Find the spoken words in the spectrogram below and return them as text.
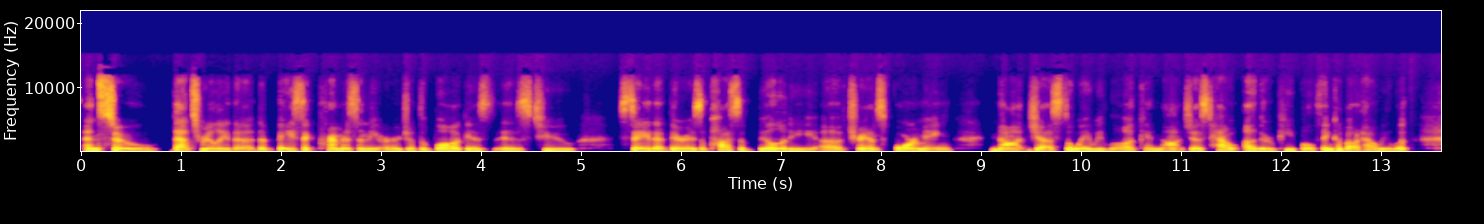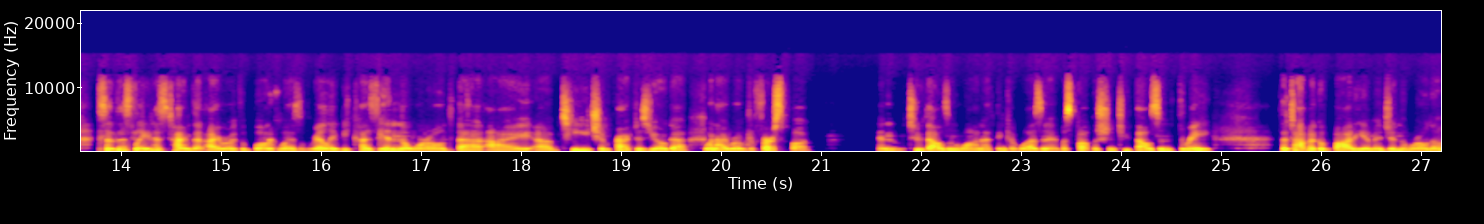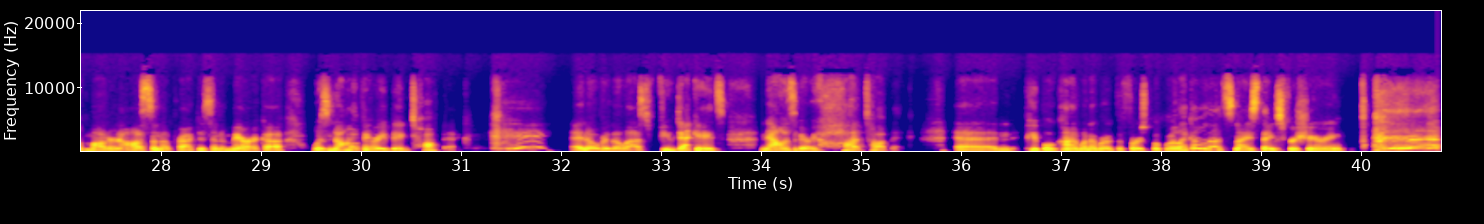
And so that's really the the basic premise and the urge of the book is is to say that there is a possibility of transforming not just the way we look and not just how other people think about how we look. So, this latest time that I wrote the book was really because in the world that I uh, teach and practice yoga, when I wrote the first book in 2001, I think it was, and it was published in 2003, the topic of body image in the world of modern asana practice in America was not a very big topic. and over the last few decades, now it's a very hot topic. And people kind of, when I wrote the first book, were like, oh, that's nice. Thanks for sharing.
